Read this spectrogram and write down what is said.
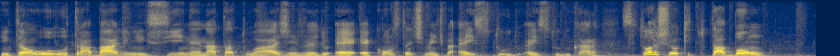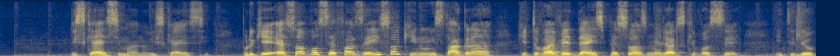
Então, o, o trabalho em si, né, na tatuagem, velho, é, é constantemente, é estudo, é estudo. Cara, se tu achou que tu tá bom, esquece, mano, esquece. Porque é só você fazer isso aqui no Instagram que tu vai ver 10 pessoas melhores que você, entendeu?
